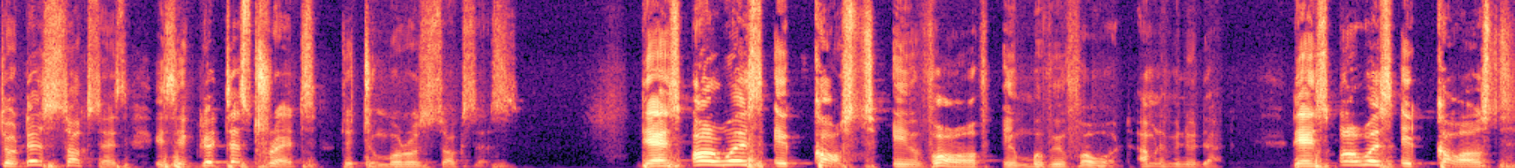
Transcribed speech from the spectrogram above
Today's success is the greatest threat to tomorrow's success. There's always a cost involved in moving forward. How many of you know that? There's always a cost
